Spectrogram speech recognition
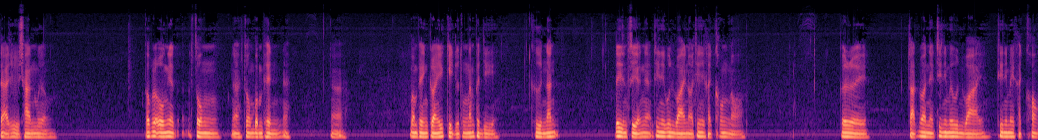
แต่อาจจะอยู่ชานเมือง พระพระองค์เนี่ยทรงนะทรงบำเพ็ญนะบำเพ็ญกรณีกิจอยู่ตรงนั้นพอดี คืนนั้น ได้ยินเสียงเนี่ยที่นี่วุ่นวายหน่อยที่นี่ขัดข้องหนอ ก็เลยจัดว่าเนี่ยที่นี่ไม่วุ่นวาย ที่นี่ไม่ขัดข้อง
